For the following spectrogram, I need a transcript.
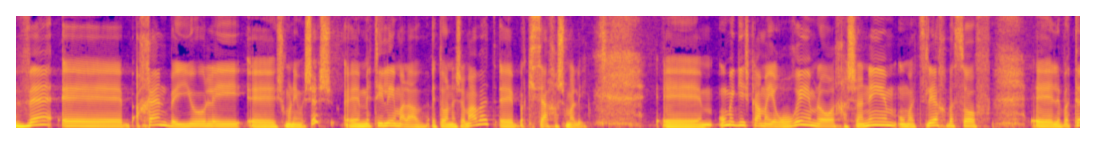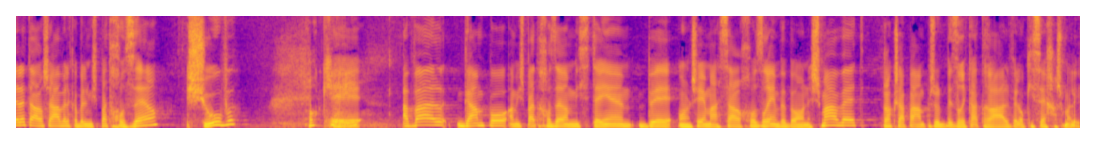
ואכן ביולי 86 מטילים עליו את עונש המוות בכיסא החשמלי. אמ, הוא מגיש כמה ערעורים לאורך השנים, הוא מצליח בסוף אה, לבטל את ההרשעה ולקבל משפט חוזר, שוב. אוקיי. אה, אבל גם פה המשפט החוזר מסתיים בעונשי מאסר חוזרים ובעונש מוות, רק שהפעם פשוט בזריקת רעל ולא כיסא חשמלי.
